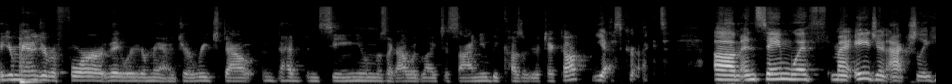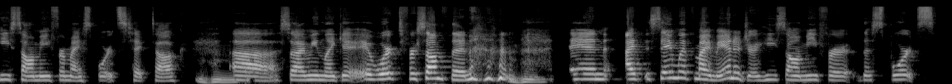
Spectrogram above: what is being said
Your manager before they were your manager reached out and had been seeing you and was like, I would like to sign you because of your TikTok. Yes, correct. Um, and same with my agent, actually. He saw me for my sports TikTok. Mhm. Uh, so I mean, like it, it worked for something. Mhm. and I same with my manager. He saw me for the sports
